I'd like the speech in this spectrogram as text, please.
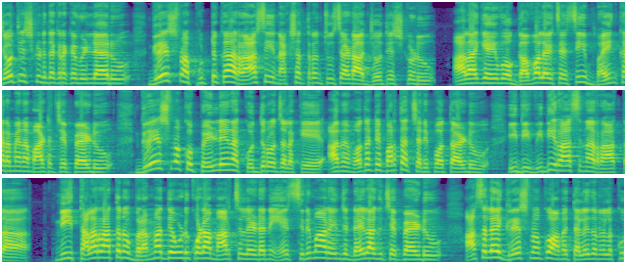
జ్యోతిష్కుడి దగ్గరకు వెళ్ళారు గ్రీష్మ పుట్టుక రాశి నక్షత్రం చూశాడు ఆ జ్యోతిష్కుడు. అలాగే ఓ గవ్వలేసేసి భయంకరమైన మాట చెప్పాడు. గ్రీష్మకు పెళ్ళైన కొద్ది రోజులకే ఆమె మొదటి భర్త చనిపోతాడు. ఇది విధి రాసిన రాత. నీ తలరాతను బ్రహ్మదేవుడు కూడా మార్చలేడని సినిమా రేంజ్ డైలాగ్ చెప్పాడు. అసలే గ్రీష్మకు ఆమె తల్లిదండ్రులకు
